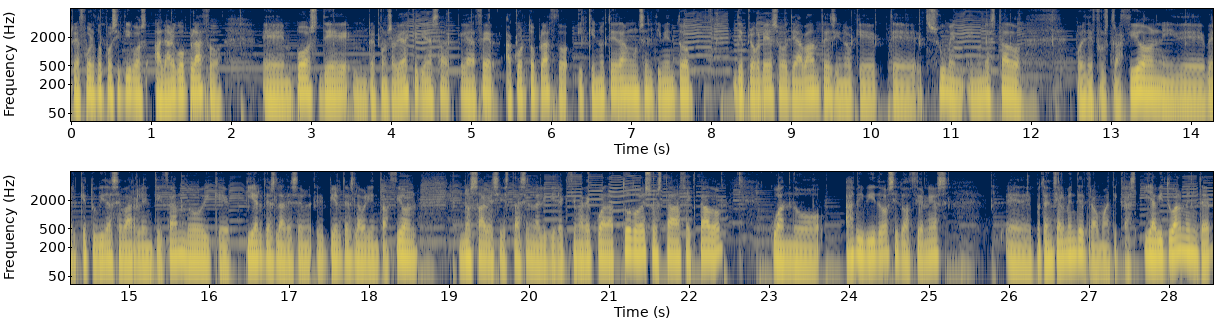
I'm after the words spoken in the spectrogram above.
refuerzos positivos a largo plazo en pos de responsabilidades que tienes que hacer a corto plazo y que no te dan un sentimiento de progreso, de avance, sino que te sumen en un estado pues de frustración y de ver que tu vida se va ralentizando y que pierdes la, pierdes la orientación, no sabes si estás en la dirección adecuada, todo eso está afectado cuando has vivido situaciones eh, potencialmente traumáticas. Y habitualmente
